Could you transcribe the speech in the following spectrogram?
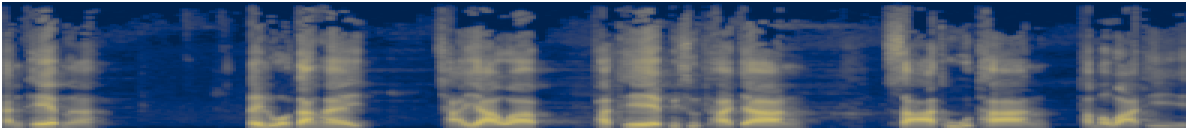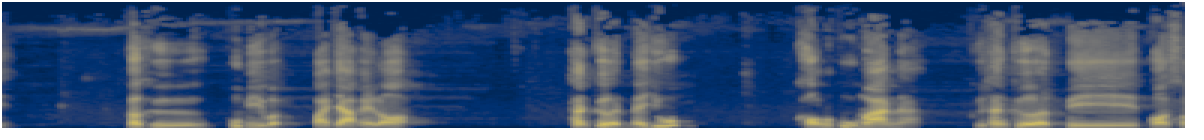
ชั้นเทพนะ ในหลวงตั้งให้ฉายาว่าพระเทพวิสุทธาจารย์ สาธุทาน ธรรมวาที ก็คือผู้มีวาจาไพเราะ ท่านเกิดในยุคของหลวงปู่มั่นน่ะ คือท่านเกิดปีพศ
